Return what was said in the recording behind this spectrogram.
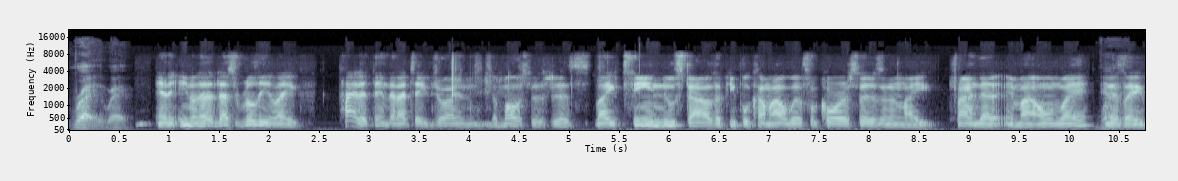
right right and you know that that's really like. Probably the thing that I take joy in the most is just like seeing new styles that people come out with for choruses and like trying that in my own way. And it's like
